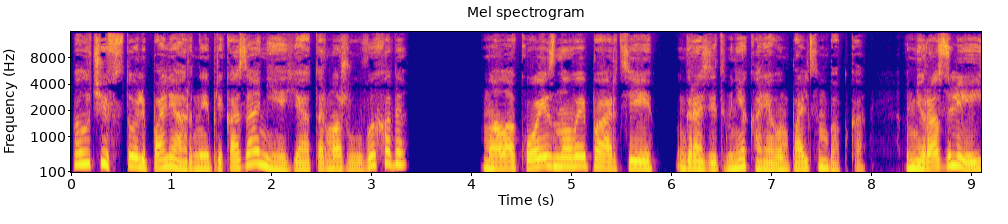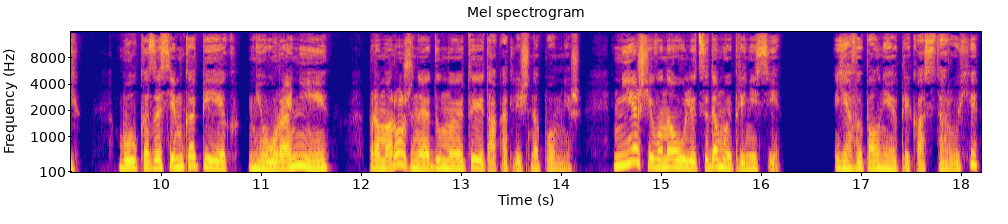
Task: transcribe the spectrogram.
Получив столь полярные приказания, я торможу у выхода. «Молоко из новой партии», — грозит мне корявым пальцем бабка. «Не разлей. Булка за семь копеек. Не урони. Про мороженое, думаю, ты и так отлично помнишь. Не ешь его на улице, домой принеси». Я выполняю приказ старухи,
